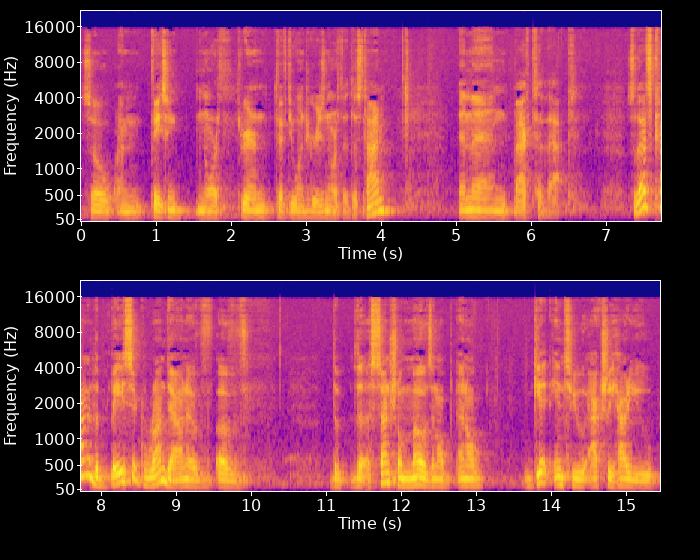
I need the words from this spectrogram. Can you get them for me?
So I'm facing north, 351 degrees north at this time, and then back to that. So that's kind of the basic rundown of of the the essential modes, and I'll and I'll get into actually how you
